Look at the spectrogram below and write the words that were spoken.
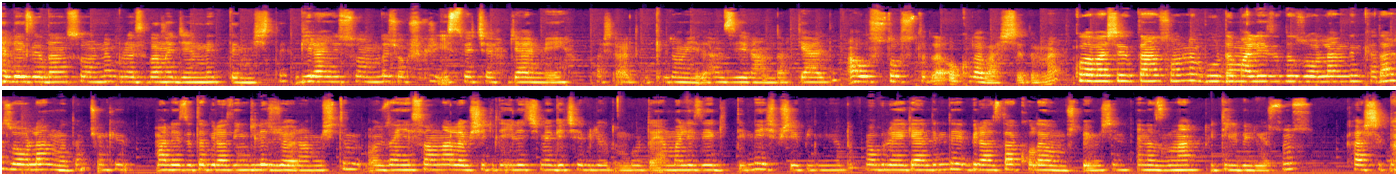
Malezya'dan sonra burası bana cennet demişti. Bir ayın sonunda çok şükür İsveç'e gelmeyi başardık. 2017 Haziran'da geldim. Ağustos'ta da okula başladım ben. Okula başladıktan sonra burada Malezya'da zorlandığım kadar zorlanmadım. Çünkü Malezya'da biraz İngilizce öğrenmiştim. O yüzden insanlarla bir şekilde iletişime geçebiliyordum burada. Yani Malezya'ya gittiğimde hiçbir şey bilmiyordum. Ama buraya geldiğimde biraz daha kolay olmuştu benim için. En azından bir dil biliyorsunuz karşılıklı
